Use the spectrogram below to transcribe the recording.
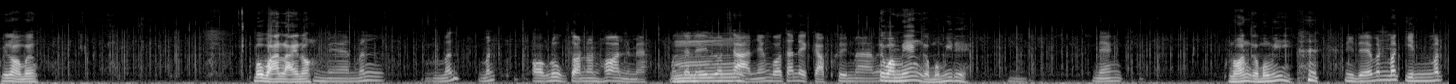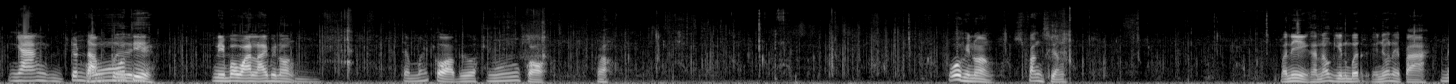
พี่น้องมึงบ่หวานหลายเนาะแมนมันมันมันออกลูกตอนนอนห้อนเห็นไหมมันก็เลยอืมรสชาติยังบอท่านได้กลับคืนมา แต่ว่าแมงกับบ่มีเด้แมง นอนกับบ่มีนี่เดี๋ยวมันมากินมันยางจนดำปือ๋นอที่นี่บ่หวานหลายพี่น้องอืมแต่มันกรอบอยู่อือเกาะเนาะโอ้พี่น้องฟังเสียงบัดนี้คันเฮากินเบิดก็โยนให้ปลาแม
